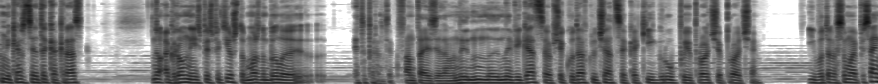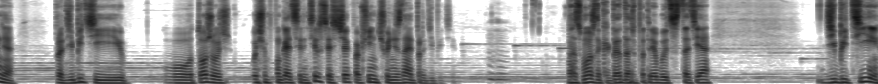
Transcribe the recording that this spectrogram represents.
Мне кажется, это как раз ну, огромная есть перспектива, чтобы можно было это прям так фантазия, там, на- на- навигация вообще, куда включаться, какие группы и прочее, прочее. И вот это само описание про DBT тоже очень, очень помогает сориентироваться, если человек вообще ничего не знает про DBT. Мгм. Возможно, когда даже потребуется статья DBT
